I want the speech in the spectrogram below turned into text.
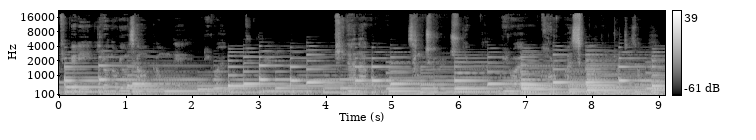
특별히 이런 어려운 상황 가운데 우리로 하여금 비난하고 상처를 주기보다 우리로 하여금 거룩한 습관을 쫓아서 나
